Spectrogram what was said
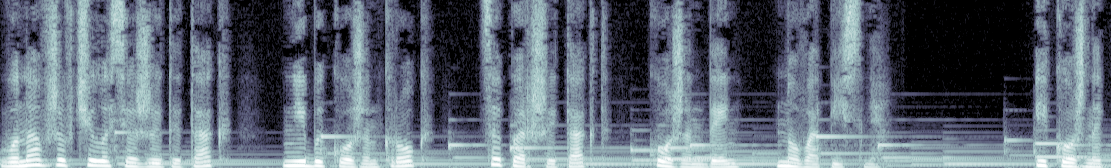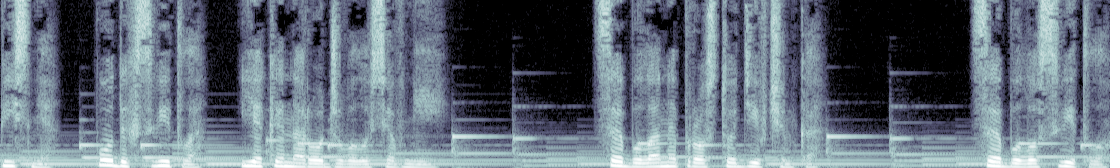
вона вже вчилася жити так, ніби кожен крок це перший такт, кожен день нова пісня. І кожна пісня подих світла, яке народжувалося в ній. Це була не просто дівчинка. Це було світло.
